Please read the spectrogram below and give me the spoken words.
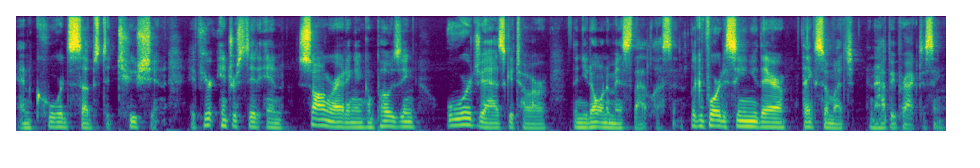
and chord substitution. If you're interested in songwriting and composing or jazz guitar, then you don't want to miss that lesson. Looking forward to seeing you there. Thanks so much and happy practicing.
